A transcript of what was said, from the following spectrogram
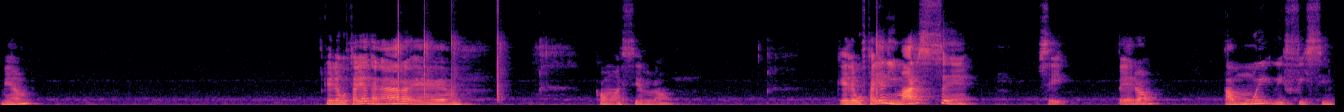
Bien. Que le gustaría tener, eh, ¿cómo decirlo? Que le gustaría animarse. Sí, pero está muy difícil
